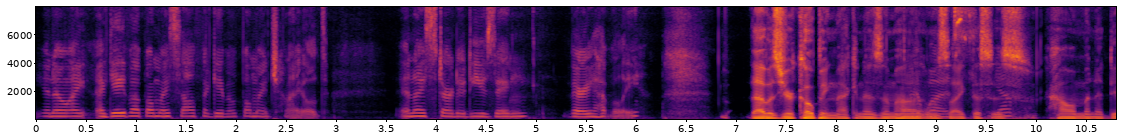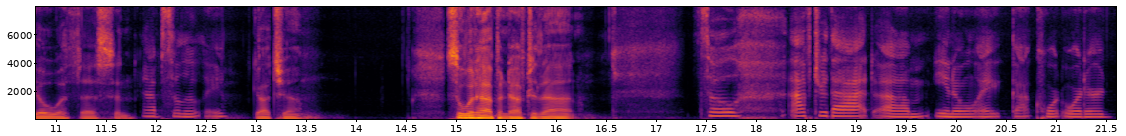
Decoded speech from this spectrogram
You know, I, I gave up on myself, I gave up on my child, and I started using very heavily. That was your coping mechanism, huh? It It, was. was. like, this Yep. is how I'm going to deal with this. And Absolutely. gotcha. So, what happened after that? So after that, um, you know, I got court ordered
